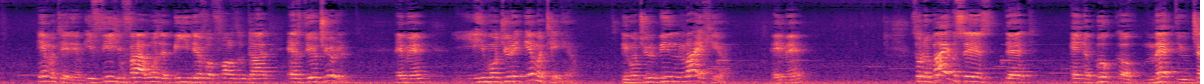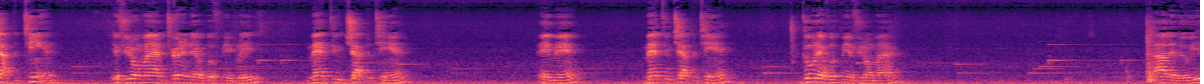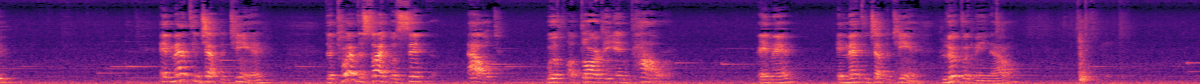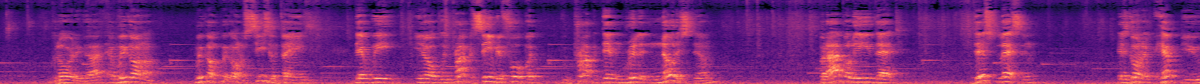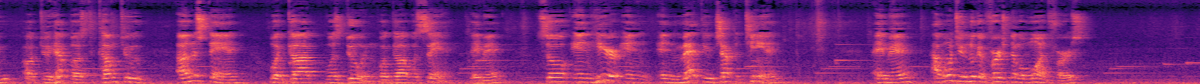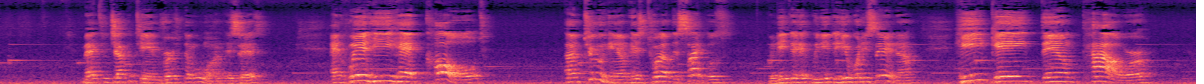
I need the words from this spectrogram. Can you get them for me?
imitate him. Ephesians 5 1 that be ye therefore followers of God as dear children. Amen. He wants you to imitate him. He wants you to be like him. Amen. So the Bible says that in the book of Matthew, chapter 10, if you don't mind turning there with me, please. Matthew chapter 10. Amen. Matthew chapter 10. Go there with me if you don't mind. Hallelujah. In Matthew chapter 10, the 12 disciples sent out with authority and power. Amen. In Matthew chapter 10. Look with me now. Glory to God. And we're gonna we're gonna we're gonna see some things that we, you know, we've probably seen before, but we probably didn't really notice them. But I believe that this lesson is going to help you or to help us to come to understand what God was doing, what God was saying. Amen. So in here in, in Matthew chapter 10, amen, I want you to look at verse number one first. Matthew chapter 10, verse number 1, it says, And when he had called unto him his 12 disciples, we need to, we need to hear what he's saying now. He gave them power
